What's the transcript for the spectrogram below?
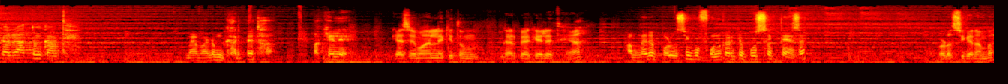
कल रात तुम कहाँ थे? मैं मैडम घर पे था अकेले। कैसे मान ले कि तुम घर पे अकेले थे हाँ? अब मेरे पड़ोसी को फ़ोन करके पूछ सकते हैं सर। पड़ोसी का number?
